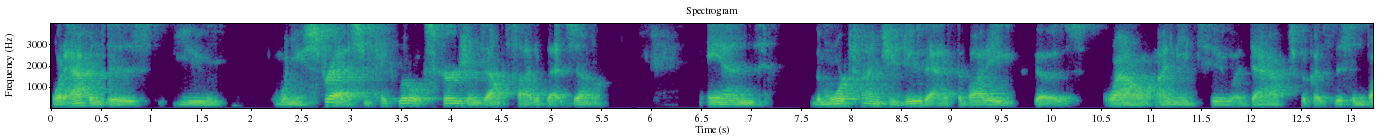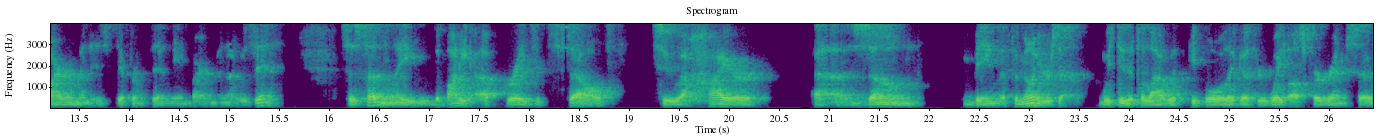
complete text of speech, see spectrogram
What happens is you, when you stress, you take little excursions outside of that zone. And the more times you do that, the body goes, wow, I need to adapt because this environment is different than the environment I was in. So suddenly the body upgrades itself to a higher uh, zone being the familiar zone we see this a lot with people that go through weight loss programs. So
